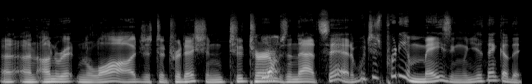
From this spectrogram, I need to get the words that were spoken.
an unwritten law, just a tradition, two terms and that's it, which is pretty amazing when you think of the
